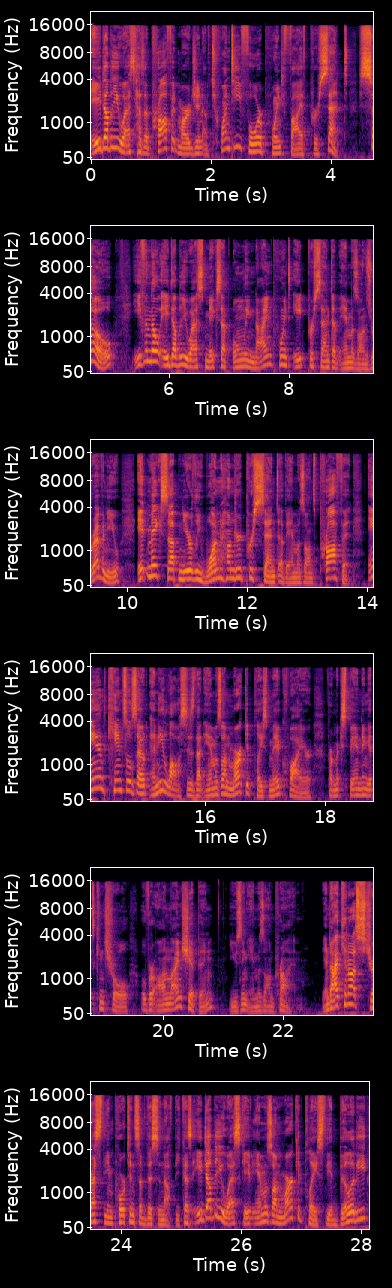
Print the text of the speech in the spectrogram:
AWS has a profit margin of 24.5%. So, even though AWS makes up only 9.8% of Amazon's revenue, it makes up nearly 100% of Amazon's profit and cancels out any losses that Amazon Marketplace may acquire from expanding its control over online shipping using Amazon Prime. And I cannot stress the importance of this enough because AWS gave Amazon Marketplace the ability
